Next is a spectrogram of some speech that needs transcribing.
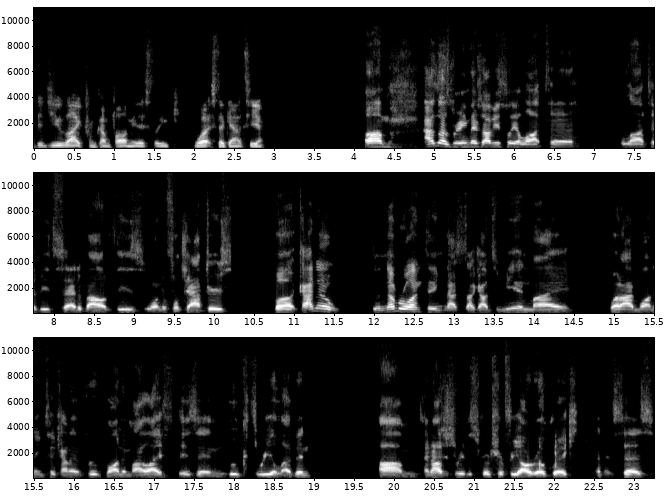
did you like from Come Follow Me this week? What stuck out to you? Um, as I was reading, there's obviously a lot to a lot to be said about these wonderful chapters, but kind of the number one thing that stuck out to me in my what I'm wanting to kind of improve on in my life is in Luke 3:11. Um, and I'll just read the scripture for y'all real quick. And it says,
